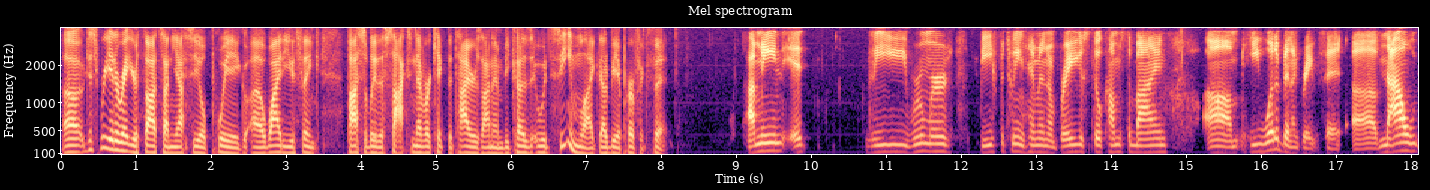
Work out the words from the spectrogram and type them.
uh, just reiterate your thoughts on Yasiel Puig. Uh, why do you think possibly the Sox never kicked the tires on him? Because it would seem like that would be a perfect fit. I mean, it. The rumored beef between him and Abreu still comes to mind. Um, he would have been a great fit. Uh, now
